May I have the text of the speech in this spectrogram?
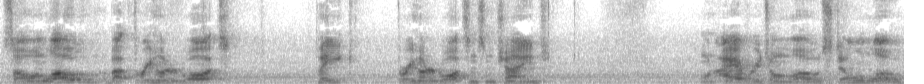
So on low, about 300 watts. Peak, 300 watts and some change. On average on low, still on low,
